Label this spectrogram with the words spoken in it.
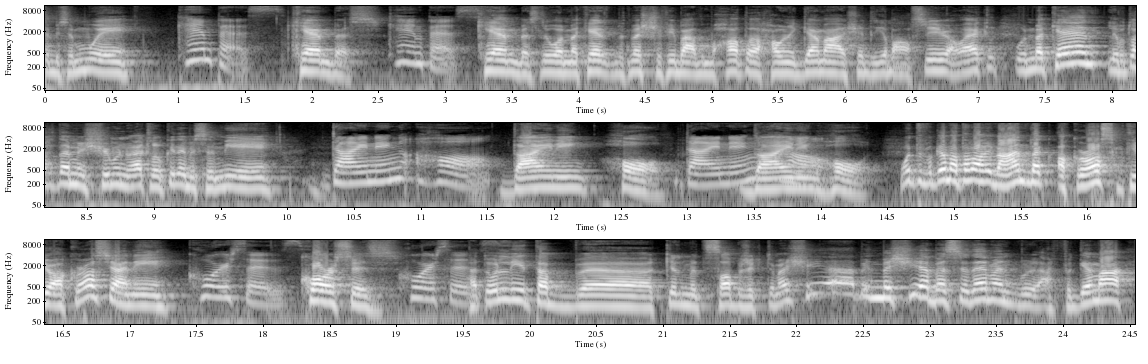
بيسموه إيه؟ Campus. Campus Campus. Campus اللي هو المكان اللي بتمشي فيه بعد المحاضرة حوالين الجامعة عشان تجيب عصير أو أكل والمكان اللي بتروح تعمل تشتري منه اكل وكده بنسميه إيه؟ Dining hall. Dining hall Dining. hall وانت في الجامعة طبعا بيبقى عندك اقراص كتير اقراص يعني إيه؟ Courses. Courses Courses. هتقول لي طب آه، كلمة subject ماشي بنمشيها بس دايما في الجامعة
